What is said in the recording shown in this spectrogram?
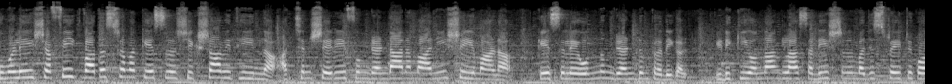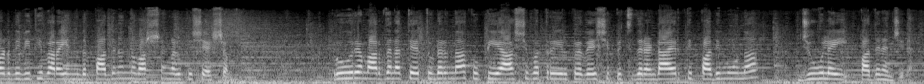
കുമളി ഷഫീഖ് വധശ്രമ കേസിൽ ശിക്ഷാവിധി ഇന്ന്. അച്ഛൻ ഷെരീഫും രണ്ടാനമ്മ അനീഷയുമാണ്. കേസിലെ ഒന്നും രണ്ടും പ്രതികൾ. ഇടുക്കി ഒന്നാം ക്ലാസ് അഡീഷണൽ മജിസ്ട്രേറ്റ് കോടതി വിധി പറയുന്നത് പതിനൊന്ന് വർഷങ്ങൾക്ക് ശേഷം. ക്രൂരമർദ്ദനത്തെ തുടർന്ന് കുട്ടിയെ ആശുപത്രിയിൽ പ്രവേശിപ്പിച്ചത് രണ്ടായിരത്തി പതിമൂന്ന് ജൂലൈ പതിനഞ്ചിന്.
